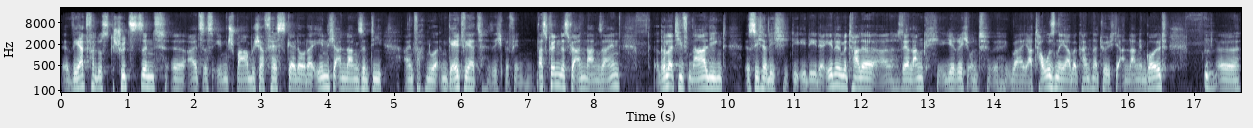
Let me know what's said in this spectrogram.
äh, Wertverlust geschützt sind, äh, als es eben Sparbücher, Festgelder oder ähnliche Anlagen sind, die einfach nur im Geldwert sich befinden. Was können das für Anlagen sein? Relativ naheliegend ist sicherlich die Idee der Edelmetalle, äh, sehr langjährig und über Jahrtausende ja bekannt natürlich die Anlagen in Gold. Mhm.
